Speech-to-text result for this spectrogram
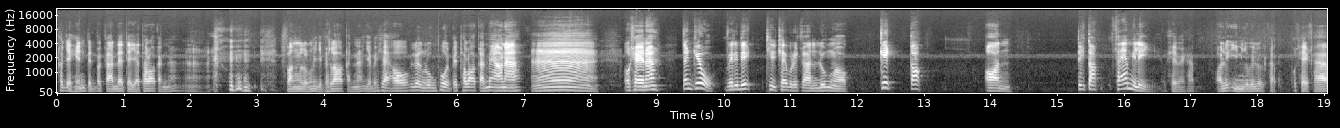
เขาจะเห็นเป็นประการใดแต่อย่าทะเลาะกันนะฟังลุงแล้วอย่าไปทะเลาะกันนะอย่าไม่ใช่เอาเรื่องลุงพูดไปทะเลาะกันไม่เอานะอ่าโอเคนะ thank you very big ที่ใช้บริการลุงหงอกกิ๊กก๊อก on TikTok Family โอเคไหมครับออนหรืออินก็ไม่รู้ครับ โอเคครับ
